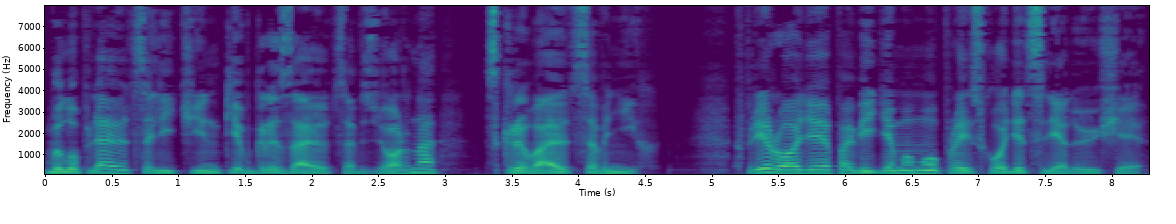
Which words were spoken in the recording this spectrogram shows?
Вылупляются личинки, вгрызаются в зерна, скрываются в них. В природе, по-видимому, происходит следующее.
